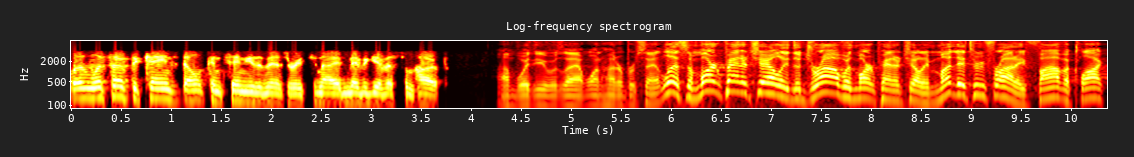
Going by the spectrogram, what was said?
let, let's hope the Canes don't continue the misery tonight. and Maybe give us some hope. I'm with you with that 100%. Listen, Mark Panichelli, The Drive with Mark Panichelli, Monday through Friday, 5 o'clock.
